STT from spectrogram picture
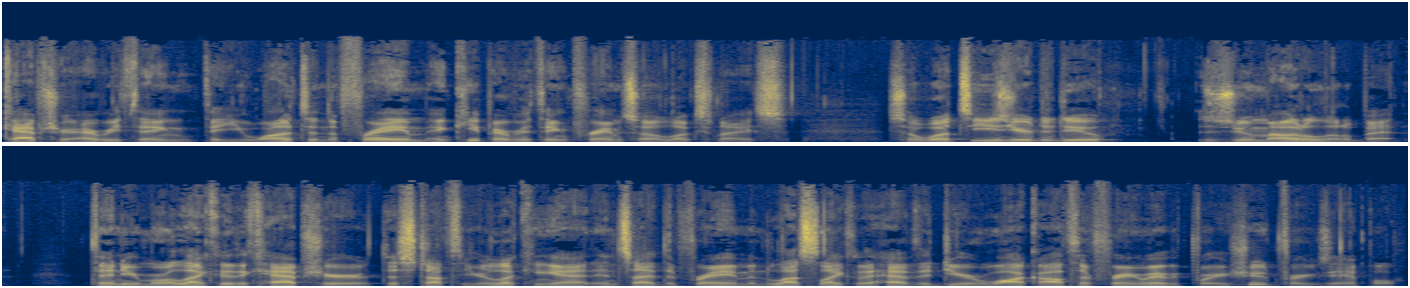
capture everything that you want in the frame and keep everything framed so it looks nice. So, what's easier to do? Zoom out a little bit. Then you're more likely to capture the stuff that you're looking at inside the frame and less likely to have the deer walk off the frame right before you shoot, for example.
